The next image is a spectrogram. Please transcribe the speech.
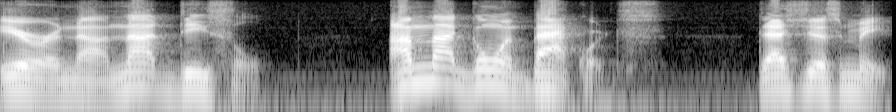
era now, not diesel. I'm not going backwards. That's just me.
